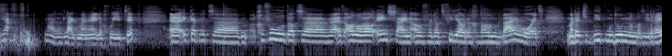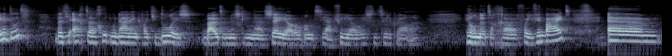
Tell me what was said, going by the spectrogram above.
Ja, nou dat lijkt me een hele goede tip. Uh, ik heb het gevoel dat we het allemaal wel eens zijn over dat video er gewoon bij hoort. Maar dat je het niet moet doen omdat iedereen het doet. Dat je echt goed moet nadenken wat je doel is, buiten misschien SEO. Want ja, video is natuurlijk wel heel nuttig uh, voor je vindbaarheid. Um,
